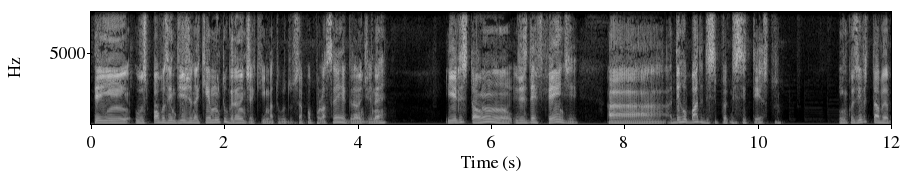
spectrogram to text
tem os povos indígenas que é muito grande aqui em Mato Grosso do Sul. A população é grande, né? E eles estão, eles defendem a, a derrubada desse, desse texto. Inclusive, estava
